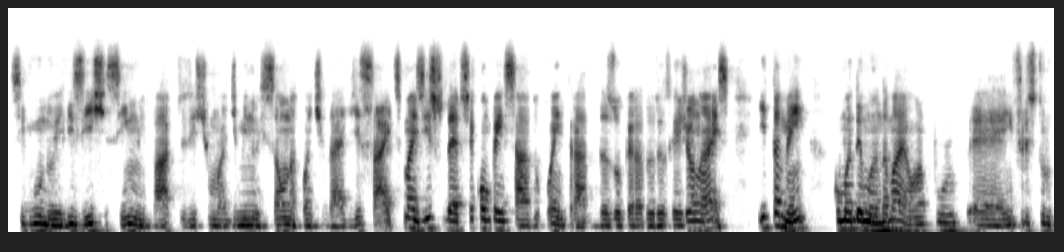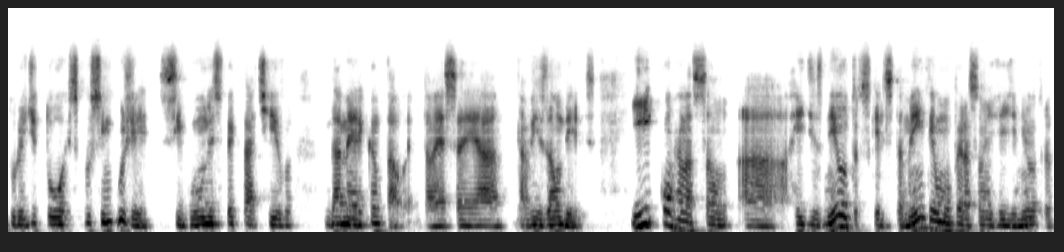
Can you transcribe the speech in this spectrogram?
Segundo ele, existe sim um impacto, existe uma diminuição na quantidade de sites, mas isso deve ser compensado com a entrada das operadoras regionais e também com uma demanda maior por é, infraestrutura de torres para o 5G, segundo a expectativa da American Tower. Então, essa é a, a visão deles. E com relação a redes neutras, que eles também têm uma operação de rede neutra,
